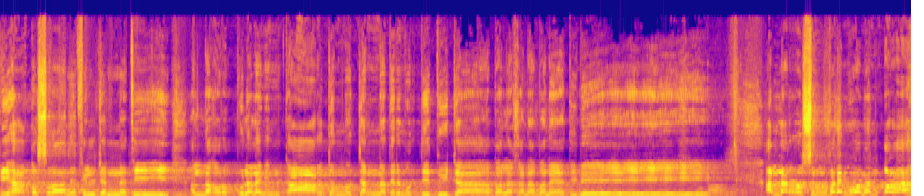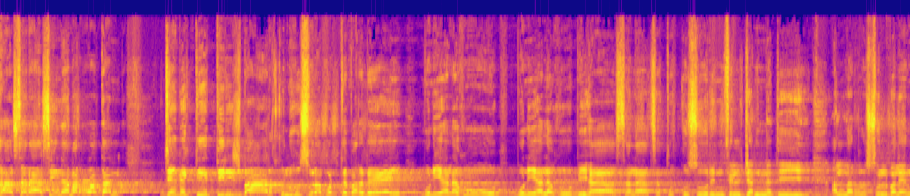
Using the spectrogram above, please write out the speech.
বিহা কসরান ফিল জান্নাতি। আল্লাহ রব্বুল আলমিন তার জন্য জান্নাতের মধ্যে দুইটা বালাখানা বানায় দিবে। আল্লাহর রসুল বলেন ওয়ামান করাহা সালাসিনা মাররাতান। যে ব্যক্তি তিরিশ বার কুলহু সুরা পড়তে পারবে বুনিয়ালাহু বুনিয়ালাহু বিহা সালাসাতু কুসুরিন ফিল জান্নাতি আল্লাহর রসুল বলেন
